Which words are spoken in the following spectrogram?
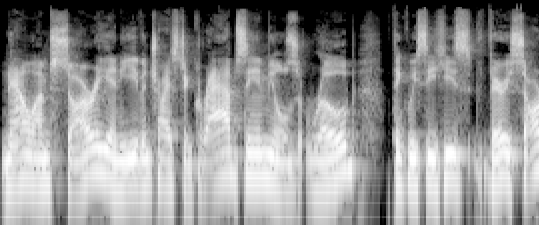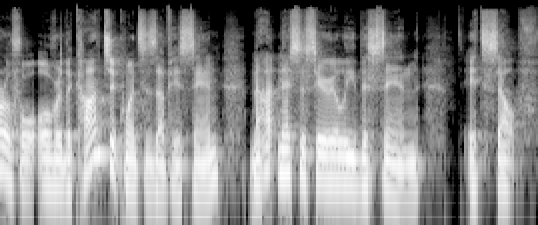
Now I'm sorry. And he even tries to grab Samuel's robe. I think we see he's very sorrowful over the consequences of his sin, not necessarily the sin itself.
